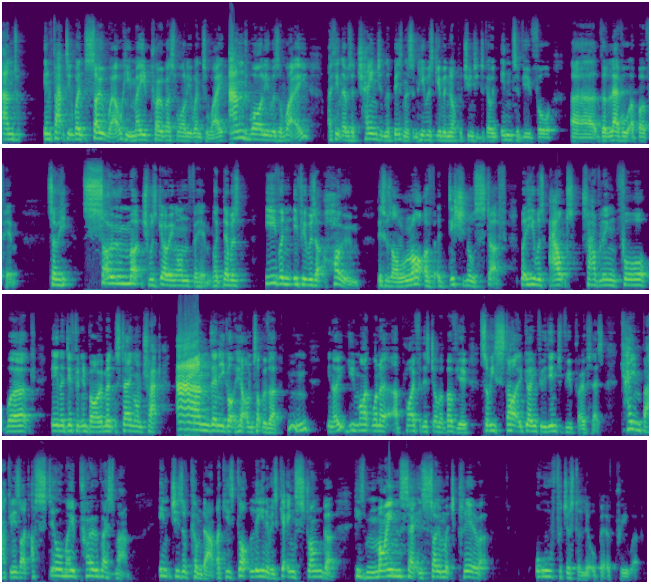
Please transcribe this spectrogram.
And in fact, it went so well. He made progress while he went away, and while he was away, I think there was a change in the business, and he was given an opportunity to go and interview for uh, the level above him. So he, so much was going on for him. Like there was, even if he was at home, this was a lot of additional stuff, but he was out traveling for work in a different environment, staying on track. And then he got hit on top with a, hmm, you know, you might want to apply for this job above you. So he started going through the interview process, came back and he's like, I've still made progress, man. Inches have come down. Like he's got leaner, he's getting stronger. His mindset is so much clearer, all for just a little bit of pre work.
